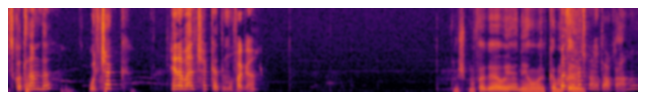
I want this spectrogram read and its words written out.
اسكتلندا والتشيك. هنا بقى التشيك كانت المفاجأة. مش مفاجأة أوي يعني هو كان بس ممكن محدش كان متوقعها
